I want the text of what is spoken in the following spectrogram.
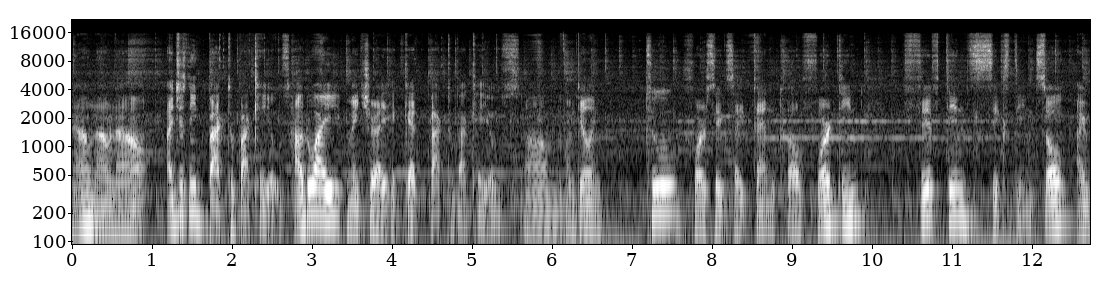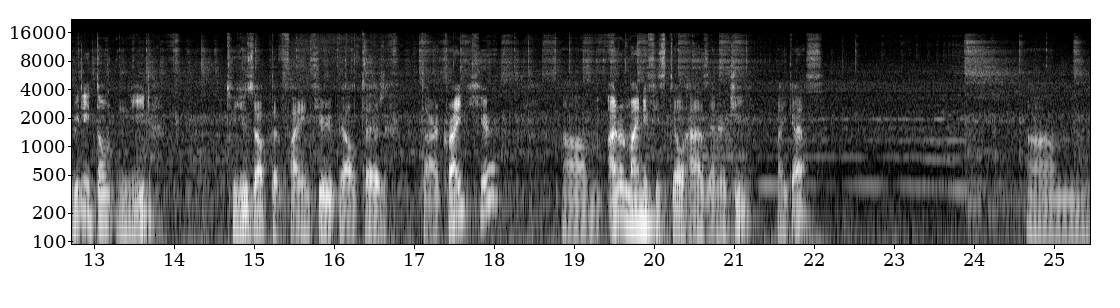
now, now, now, I just need back-to-back -back KOs. How do I make sure I get back-to-back -back KOs? Um, I'm dealing 2, 4, 6, 8, 10, 12, 14. 15, 16. So I really don't need to use up the Fighting Fury belted Darkrai here. Um, I don't mind if he still has energy, I guess. Um,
